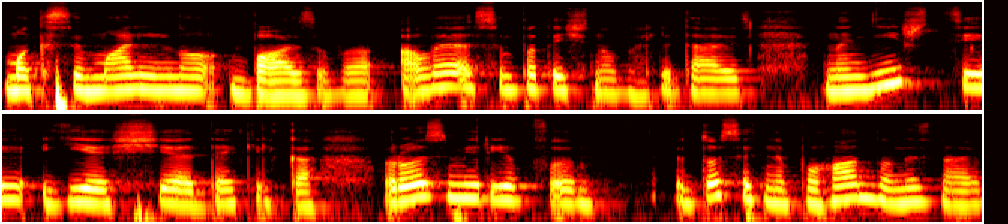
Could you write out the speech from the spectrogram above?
максимально базове, але симпатично виглядають на ніжці. Є ще декілька розмірів. Досить непогано, не знаю,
